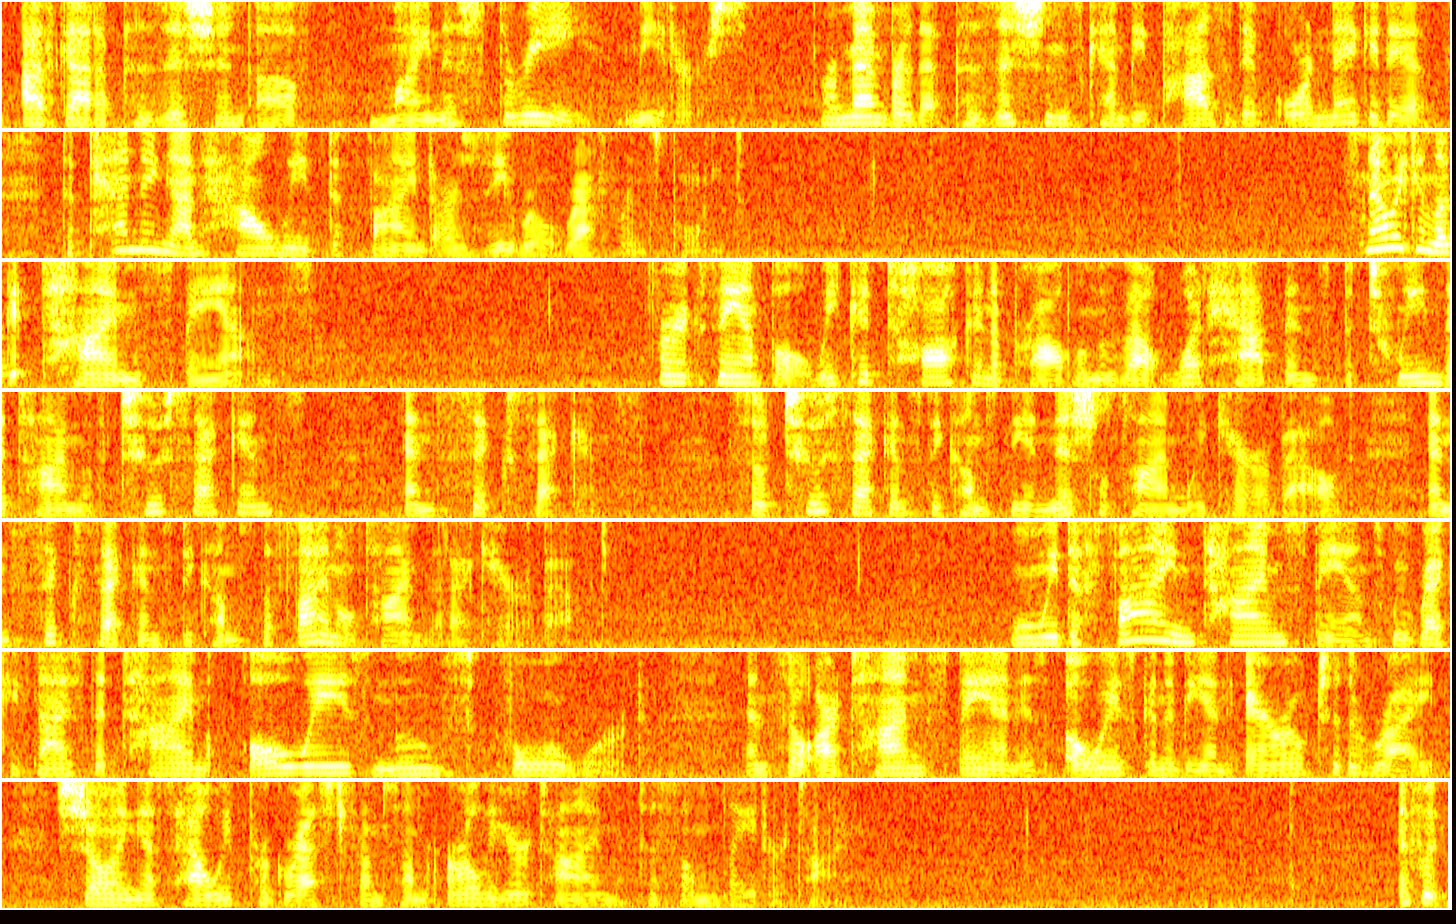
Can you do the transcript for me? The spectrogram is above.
I've got a position of minus three meters. Remember that positions can be positive or negative depending on how we've defined our zero reference point. So now we can look at time spans. For example, we could talk in a problem about what happens between the time of 2 seconds and 6 seconds. So 2 seconds becomes the initial time we care about, and 6 seconds becomes the final time that I care about. When we define time spans, we recognize that time always moves forward. And so our time span is always going to be an arrow to the right showing us how we progressed from some earlier time to some later time. If we,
